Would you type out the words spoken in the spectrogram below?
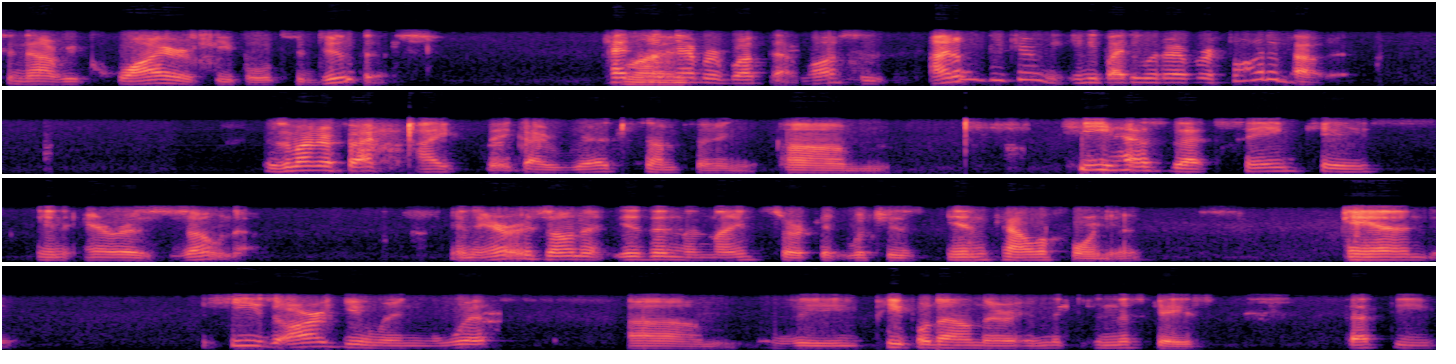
to now require people to do this. Had right. he never brought that lawsuit, I don't think anybody would have ever thought about it. As a matter of fact, I think I read something. Um, he has that same case in Arizona and Arizona is in the Ninth Circuit, which is in California. And he's arguing with um, the people down there, in, the, in this case, that the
